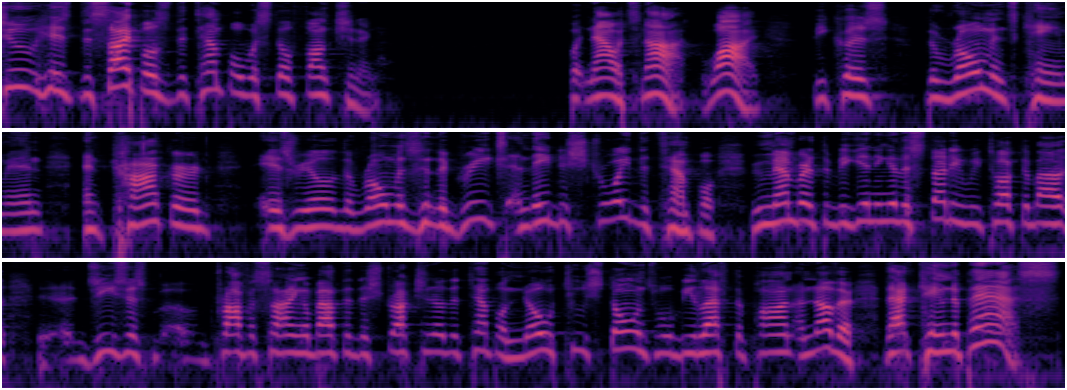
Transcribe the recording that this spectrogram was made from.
to his disciples, the temple was still functioning. But now it's not. Why? Because the Romans came in and conquered Israel, the Romans and the Greeks, and they destroyed the temple. Remember at the beginning of the study, we talked about uh, Jesus uh, prophesying about the destruction of the temple. No two stones will be left upon another. That came to pass.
